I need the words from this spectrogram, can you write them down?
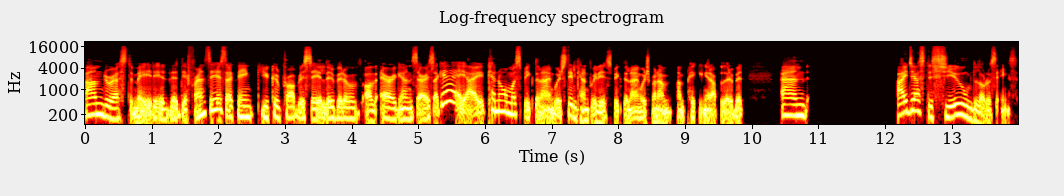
underestimated the differences. I think you could probably say a little bit of, of arrogance there. It's like, hey, I can almost speak the language, still can't really speak the language, but I'm I'm picking it up a little bit. And I just assumed a lot of things.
